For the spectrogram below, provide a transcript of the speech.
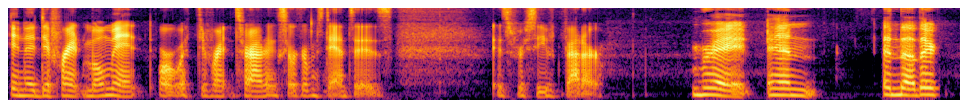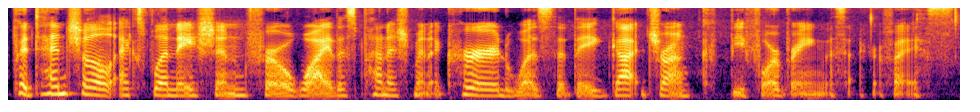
in a different moment or with different surrounding circumstances is received better. Right. And another potential explanation for why this punishment occurred was that they got drunk before bringing the sacrifice.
